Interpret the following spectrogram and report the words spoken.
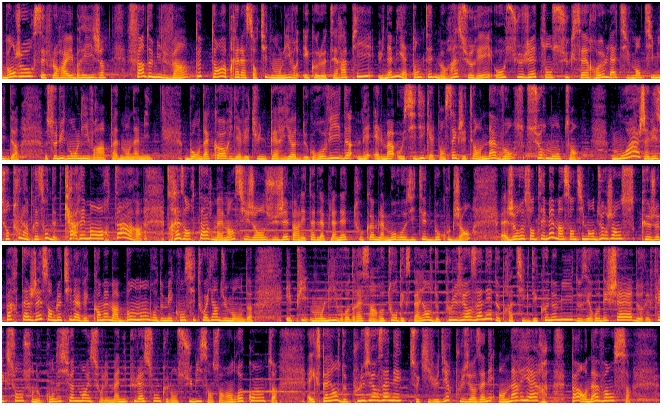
Bonjour, c'est Flora et Brige. Fin 2020, peu de temps après la sortie de mon livre Écolothérapie, une amie a tenté de me rassurer au sujet de son succès relativement timide. Celui de mon livre, hein, pas de mon amie. Bon, d'accord, il y avait une période de gros vide, mais elle m'a aussi dit qu'elle pensait que j'étais en avance sur mon temps. Moi, j'avais surtout l'impression d'être carrément en retard. Très en retard même, hein, si j'en jugeais par l'état de la planète, tout comme la morosité de beaucoup de gens. Je ressentais même un sentiment d'urgence que je partais partageait, semble-t-il, avec quand même un bon nombre de mes concitoyens du monde. Et puis, mon livre dresse un retour d'expérience de plusieurs années de pratiques d'économie, de zéro déchet, de réflexion sur nos conditionnements et sur les manipulations que l'on subit sans s'en rendre compte. Expérience de plusieurs années, ce qui veut dire plusieurs années en arrière, pas en avance.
